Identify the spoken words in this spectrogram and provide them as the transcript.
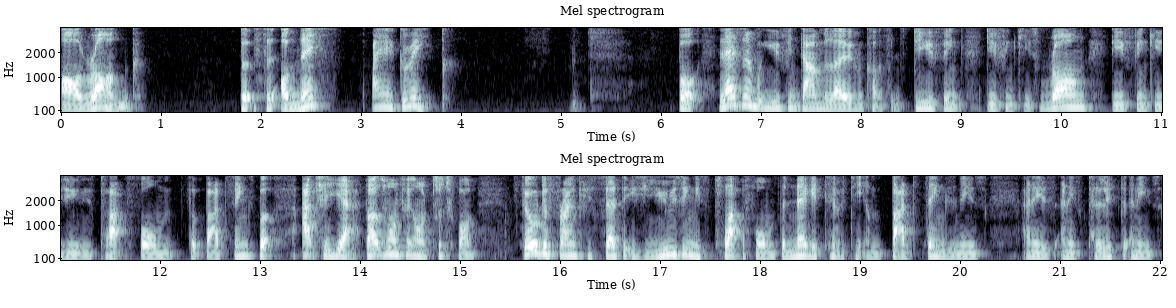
are wrong. But for on this, I agree. But let us know what you think down below in the comments. Do you think do you think he's wrong? Do you think he's used his platform for bad things? But actually, yeah, that's one thing I want to touch upon. Phil DeFranco said that he's using his platform for negativity and bad things and his and his and his polit and his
